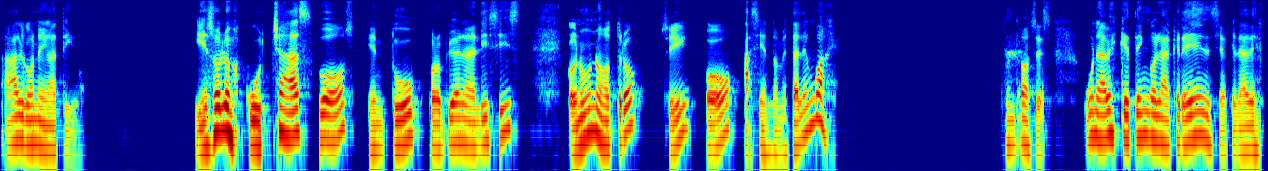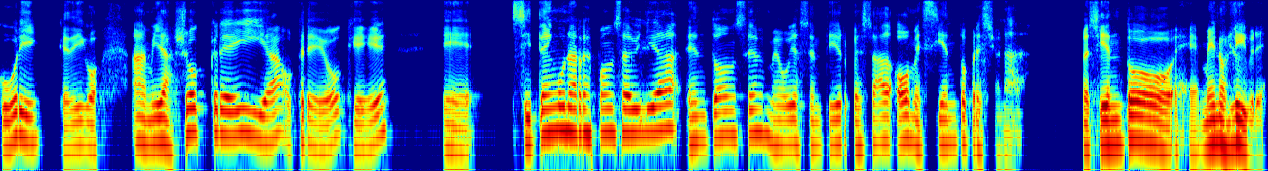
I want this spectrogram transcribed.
a algo negativo. Y eso lo escuchás vos en tu propio análisis con un otro ¿sí? O haciendo metalenguaje. Entonces, una vez que tengo la creencia, que la descubrí, que digo, ah, mira, yo creía o creo que eh, si tengo una responsabilidad, entonces me voy a sentir pesada o me siento presionada. Me siento eh, menos libre,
